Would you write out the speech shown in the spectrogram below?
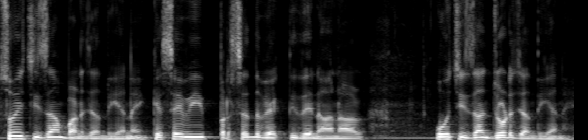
ਸੋ ਇਹ ਚੀਜ਼ਾਂ ਬਣ ਜਾਂਦੀਆਂ ਨੇ। ਕਿਸੇ ਵੀ ਪ੍ਰਸਿੱਧ ਵਿਅਕਤੀ ਦੇ ਨਾਂ ਨਾਲ ਉਹ ਚੀਜ਼ਾਂ ਜੁੜ ਜਾਂਦੀਆਂ ਨੇ।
